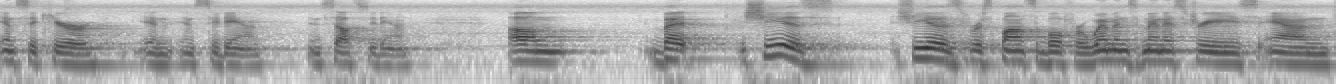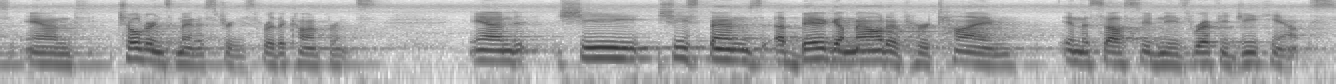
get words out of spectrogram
insecure in, in Sudan, in South Sudan. Um, but she is she is responsible for women's ministries and, and children's ministries for the conference. And she, she spends a big amount of her time in the South Sudanese refugee camps.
